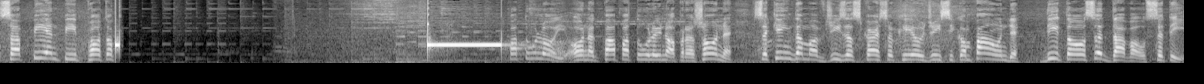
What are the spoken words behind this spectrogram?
sa PNP protocol. Patuloy o nagpapatuloy na operasyon sa Kingdom of Jesus Christ o KOJC compound dito sa Davao City.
